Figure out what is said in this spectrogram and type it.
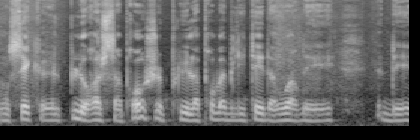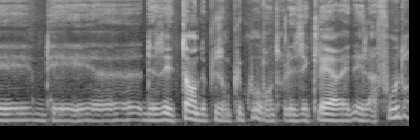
on sait que plus l'orage s'approche, plus la probabilité d'avoir des, des, des, euh, étangs de plus en plus courts entre les éclairs et, la foudre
